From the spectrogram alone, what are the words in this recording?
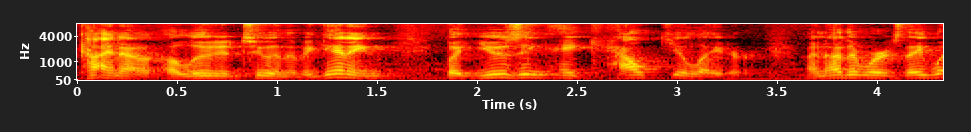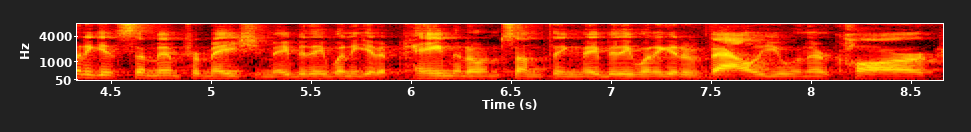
kind of alluded to in the beginning but using a calculator. In other words they want to get some information. Maybe they want to get a payment on something. Maybe they want to get a value in their car.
